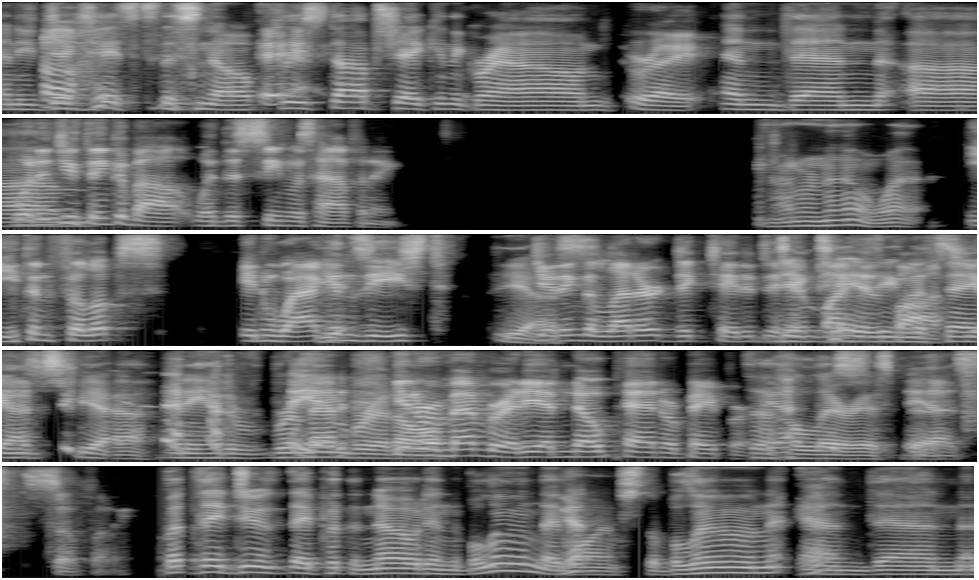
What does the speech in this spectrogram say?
and he Oh. dictates this note. Eh. Please stop shaking the ground. Right. And then, um, what did you think about when this scene was happening? I don't know what. Ethan Phillips in Wagons East Yes. getting the letter dictated to him by his dictating the boss. things. Yes. Yeah, and he had to He remember he it had to all. remember it. He had no pen or paper. It's a hilarious bit. Yes. So funny. But they do. They put the note in the balloon. They Yeah. launch the balloon, Yeah. and then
